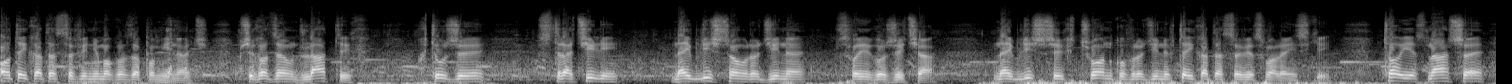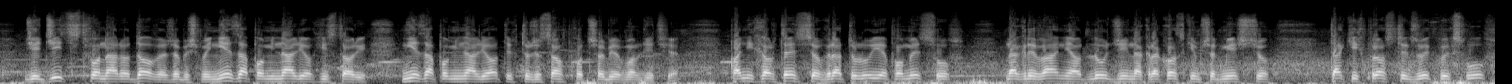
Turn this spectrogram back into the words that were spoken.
o tej katastrofie nie mogą zapominać. Przychodzę dla tych, którzy stracili najbliższą rodzinę swojego życia, najbliższych członków rodziny w tej katastrofie smoleńskiej. To jest nasze dziedzictwo narodowe, żebyśmy nie zapominali o historii, nie zapominali o tych, którzy są w potrzebie w modlitwie. Pani Hortensio, gratuluję pomysłów nagrywania od ludzi na krakowskim przedmieściu takich prostych, zwykłych słów,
